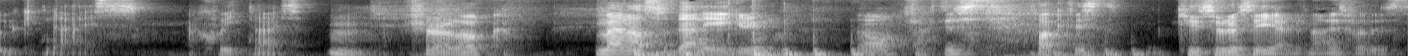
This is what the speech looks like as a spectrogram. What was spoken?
sjukt nice. Skitnice. Mm. Sherlock. Men alltså den är grym, Ja, faktiskt. faktiskt. Kissurus är jävligt nice faktiskt.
